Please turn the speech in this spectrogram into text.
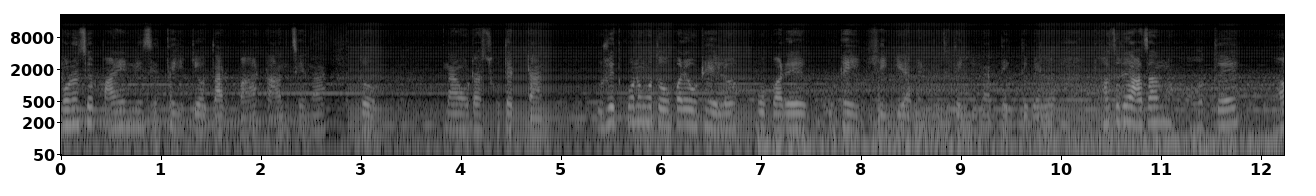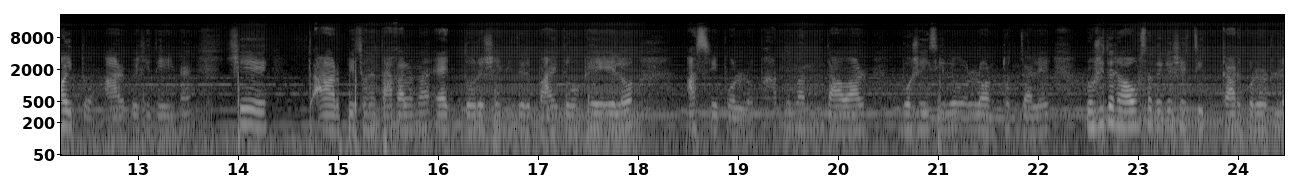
মনে হচ্ছে পানির নিচে থেকে কেউ তার পা টানছে না। তো না, ওটা সুতের টান। রশিদ কোনো মতো ওপারে উঠে এলো। ওপারে উঠেই সেই গ্রামের মধ্যে মিনার দেখতে পেল। ফজরে আজান হতে হয়তো আর বেশি দেরি নাই সে আর পেছনে তাকালো না। এক দৌড়ে সে নিজের বাড়িতে উঠে এলো আশ্রে পড়ল। ফাতেমান দাওয়ার বসেই ছিল লণ্ঠন জালে। রশিদের অবস্থা দেখে সে চিৎকার করে উঠল,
